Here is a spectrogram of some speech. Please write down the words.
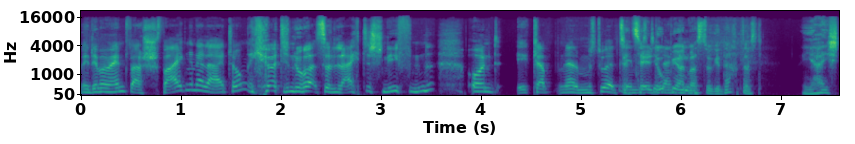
Und in dem Moment war Schweigen in der Leitung. Ich hörte nur so ein leichtes Schniefen. Und ich glaube, na, musst du erzählen. Erzähl du, Björn, was du gedacht hast. Ja, ich,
